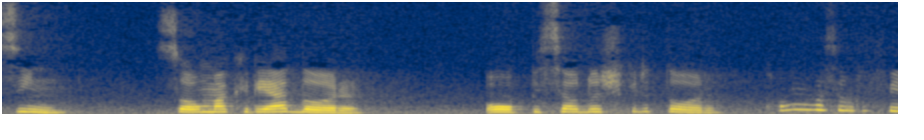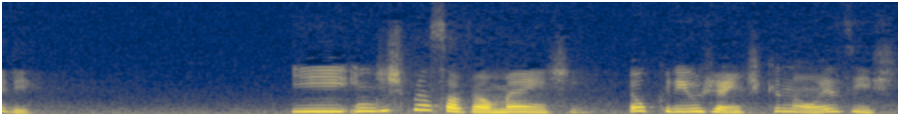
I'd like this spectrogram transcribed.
Sim, sou uma criadora, ou pseudo-escritora como você preferir. E, indispensavelmente, eu crio gente que não existe.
